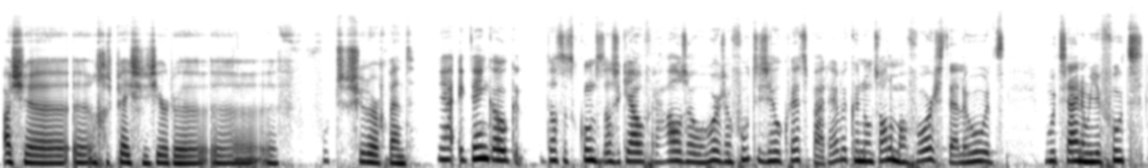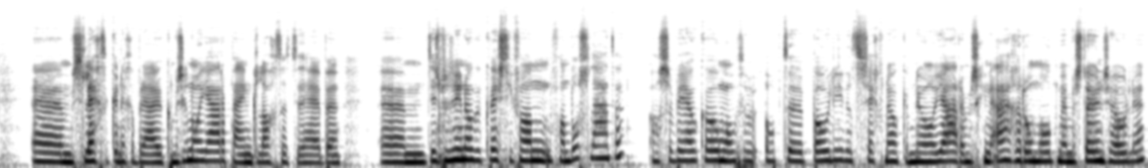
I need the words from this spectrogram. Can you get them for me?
als je een gespecialiseerde voetchirurg bent. Ja, ik denk ook dat het komt als ik jouw verhaal zo hoor. Zo'n voet is heel kwetsbaar. Hè? We kunnen ons allemaal voorstellen hoe het moet zijn om je voet um, slecht te kunnen gebruiken. Misschien al jaren pijnklachten te hebben. Um, het is misschien ook een kwestie van, van loslaten. Als ze bij jou komen op de, op de poli, dat ze van nou, ik heb nu al jaren misschien aangerommeld met mijn steunzolen.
